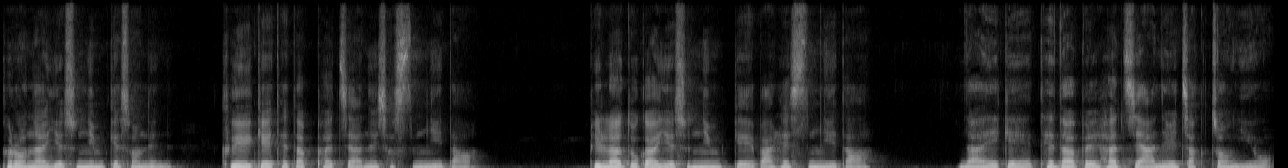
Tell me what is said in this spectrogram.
그러나 예수님께서는 그에게 대답하지 않으셨습니다. 빌라도가 예수님께 말했습니다. 나에게 대답을 하지 않을 작정이요.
